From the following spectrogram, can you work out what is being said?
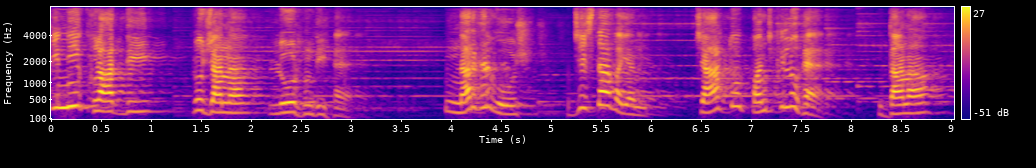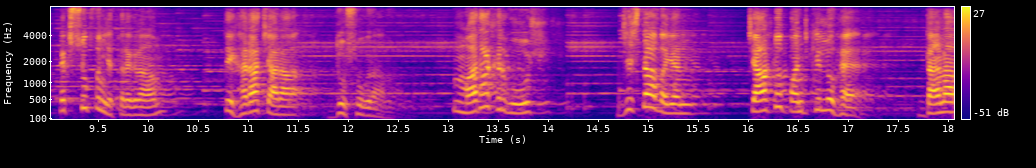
ਕਿੰਨੀ ਖੁਰਾਕ ਦੀ ਰੋਜ਼ਾਨਾ ਲੋੜ ਹੁੰਦੀ ਹੈ। ਨਰ ਖਰਗੋਸ਼ ਜਿਸ ਦਾ ਵਜ਼ਨ 4 ਤੋਂ 5 ਕਿਲੋ ਹੈ, ਦਾਣਾ 175 ਗ੍ਰਾਮ ਤੇ ਹਰਾ ਚਾਰਾ 200 ਗ੍ਰਾਮ। ਮਾਦਾ ਖਰਗੋਸ਼, ਜਿਸ ਦਾ ਵਜ਼ਨ 4 ਤੋਂ 5 ਕਿਲੋ ਹੈ, ਦਾਣਾ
